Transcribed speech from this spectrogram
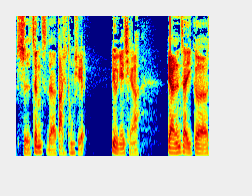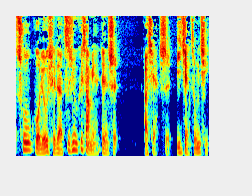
是曾子的大学同学。六年前啊，两人在一个出国留学的咨询会上面认识，而且是一见钟情，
